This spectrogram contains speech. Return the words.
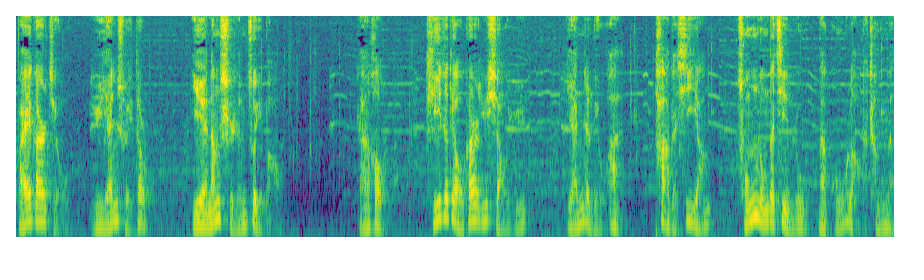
白干酒与盐水豆，也能使人醉饱。然后，提着钓竿与小鱼，沿着柳岸，踏着夕阳，从容地进入那古老的城门。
